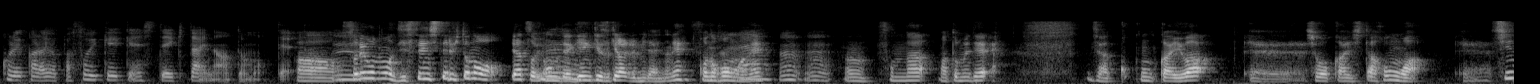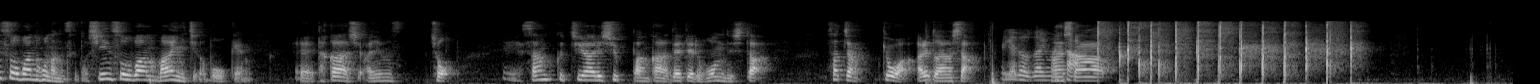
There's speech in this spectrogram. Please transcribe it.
これからやっぱそういう経験していきたいなと思って。あーうん。それをもう実践してる人のやつを読んでうん。元気づけられるみたいなね、この本はね。そうんうんうん、そんなまとめでじゃあこ今回は、えー紹介した本は、えー新装版の本なんですけど新装版毎日が冒険、えー高橋歩著、えーサンクチュアリ出版から出てる本でした。さっちゃん今日はありがとうございました。ありがとうございました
